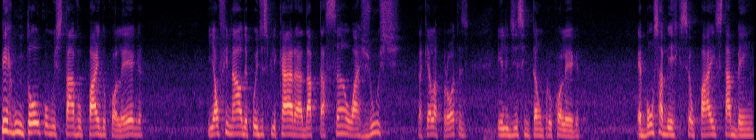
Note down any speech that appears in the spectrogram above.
perguntou como estava o pai do colega e ao final, depois de explicar a adaptação, o ajuste daquela prótese, ele disse então para o colega: É bom saber que seu pai está bem,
